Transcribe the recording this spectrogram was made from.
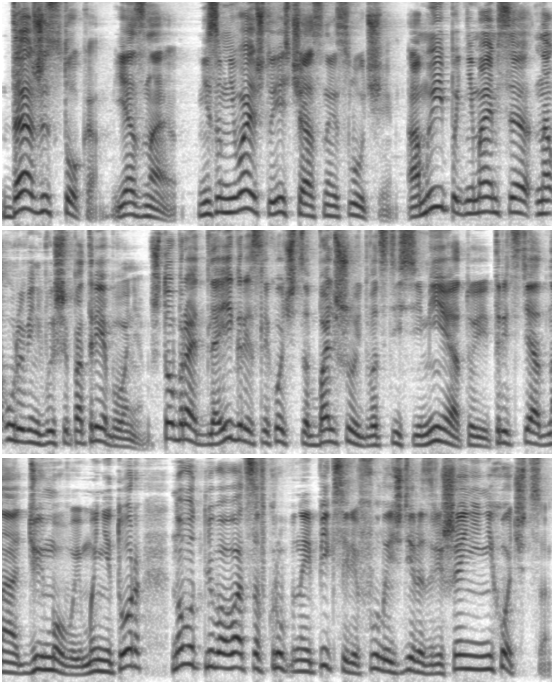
Да, жестоко, я знаю. Не сомневаюсь, что есть частные случаи. А мы поднимаемся на уровень выше по требованиям. Что брать для игр, если хочется большой 27, а то и 31 дюймовый монитор, но вот любоваться в крупные пиксели Full HD разрешений не хочется.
